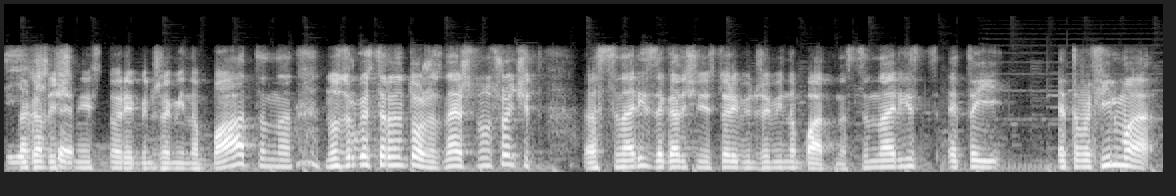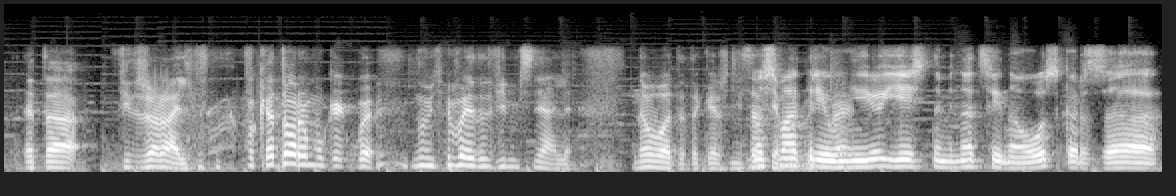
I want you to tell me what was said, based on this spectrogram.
Загадочная история Бенджамина Баттона. Но, с другой стороны, тоже, знаешь, ну что значит э, сценарист Загадочной истории Бенджамина Баттона? Сценарист этой, этого фильма — это Фиджеральд, по которому, как бы, ну, типа, этот фильм сняли. Ну вот, это, конечно, не ну, совсем... Ну смотри, у нее есть номинации на Оскар за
